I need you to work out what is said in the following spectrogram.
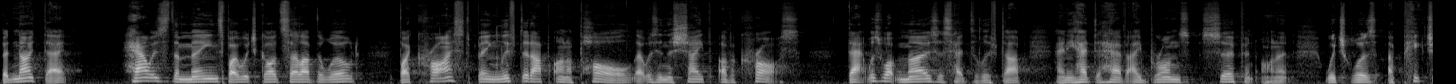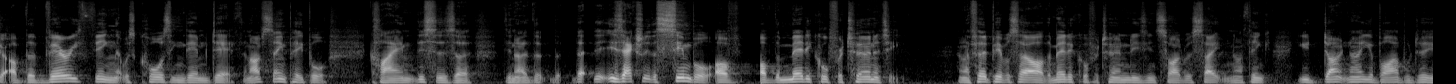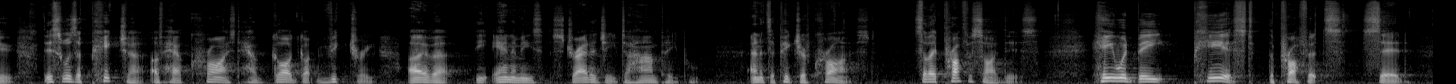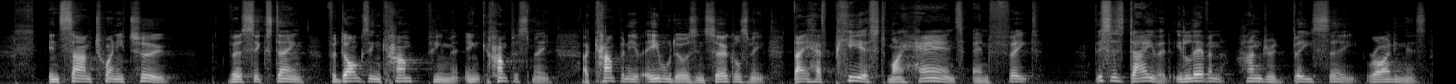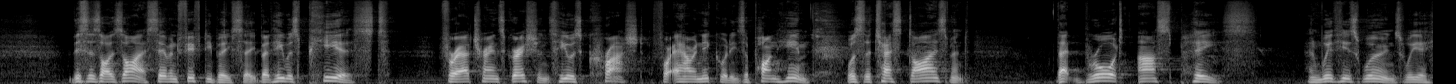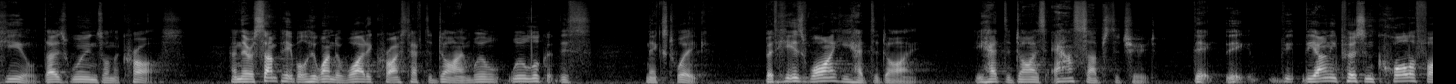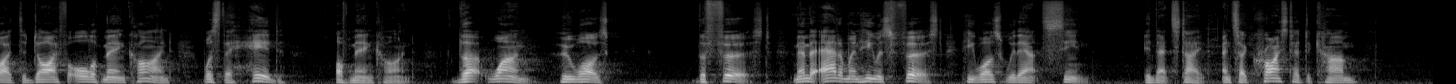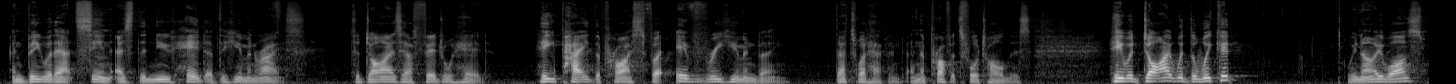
But note that, how is the means by which God so loved the world? By Christ being lifted up on a pole that was in the shape of a cross. That was what Moses had to lift up, and he had to have a bronze serpent on it, which was a picture of the very thing that was causing them death. And I've seen people claim this is a, you know, the, the, that is actually the symbol of, of the medical fraternity. And I've heard people say, oh, the medical fraternity is inside with Satan. I think, you don't know your Bible, do you? This was a picture of how Christ, how God got victory over the enemy's strategy to harm people. And it's a picture of Christ. So they prophesied this. He would be pierced, the prophets said. In Psalm 22, verse 16, for dogs encompass me, a company of evildoers encircles me. They have pierced my hands and feet. This is David, 1100 BC, writing this. This is Isaiah, 750 BC. But he was pierced for our transgressions, he was crushed for our iniquities. Upon him was the chastisement that brought us peace. And with his wounds, we are healed, those wounds on the cross. And there are some people who wonder why did Christ have to die? And we'll, we'll look at this next week. But here's why he had to die he had to die as our substitute. The, the, the, the only person qualified to die for all of mankind was the head of mankind, the one who was the first. Remember, Adam, when he was first, he was without sin in that state. And so Christ had to come and be without sin as the new head of the human race, to die as our federal head. He paid the price for every human being. That's what happened. And the prophets foretold this. He would die with the wicked. We know he was,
